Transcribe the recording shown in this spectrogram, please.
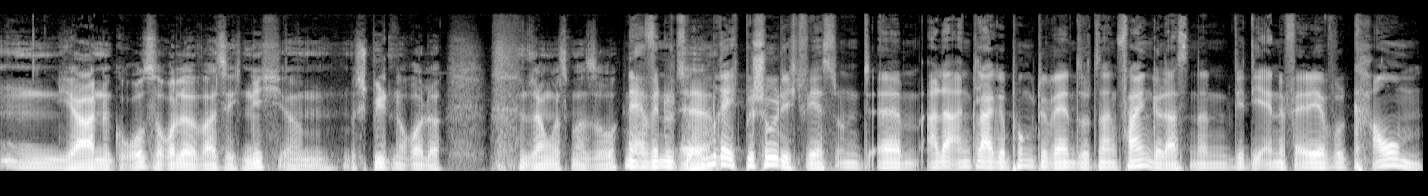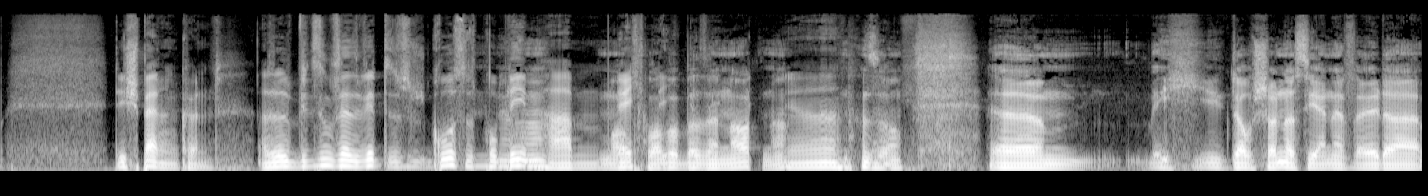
Mm, ja, eine große Rolle, weiß ich nicht. Ähm, es spielt eine Rolle, sagen wir es mal so. Naja, wenn du zu äh, Unrecht beschuldigt wirst und ähm, alle Anklagepunkte werden sozusagen fallen gelassen, dann wird die NFL ja wohl kaum die sperren können. Also beziehungsweise wird es ein großes Problem ja, haben. More probable than not, ne? Ja. Also, ähm, ich glaube schon, dass die NFL da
